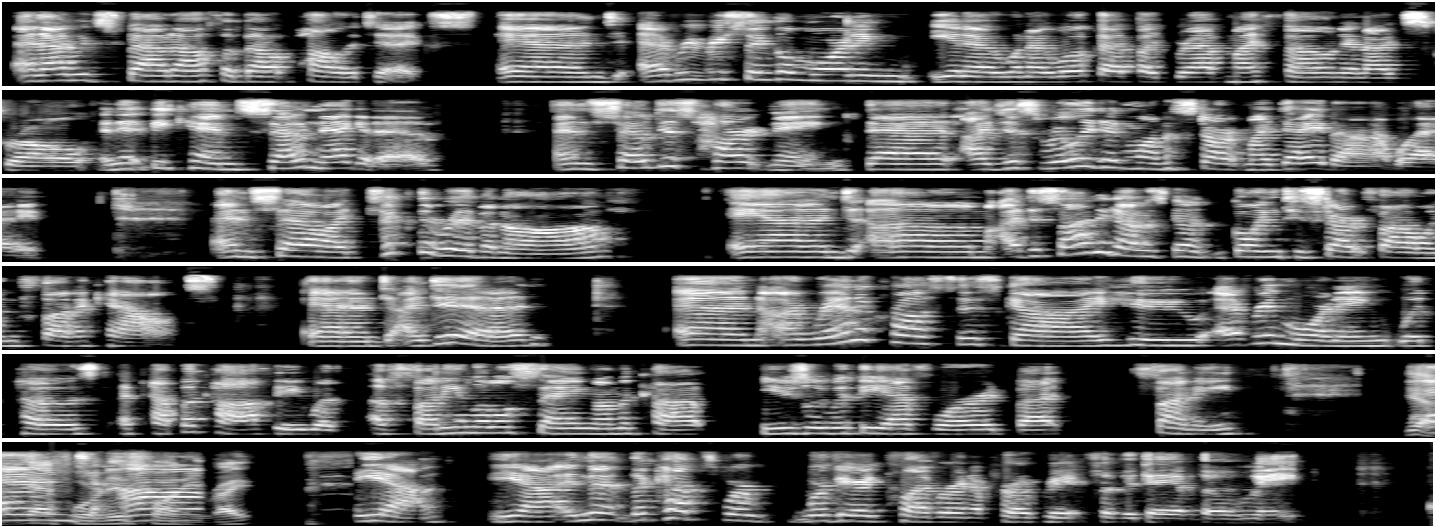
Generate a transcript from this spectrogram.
And I would spout off about politics. And every single morning, you know, when I woke up, I'd grab my phone and I'd scroll. And it became so negative and so disheartening that I just really didn't want to start my day that way. And so I took the ribbon off and um, I decided I was go- going to start following fun accounts. And I did. And I ran across this guy who every morning would post a cup of coffee with a funny little saying on the cup, usually with the F word, but funny. Yeah, And, F word is uh, funny, right? Yeah, yeah. And the, the cups were, were very clever and appropriate for the day of the week.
